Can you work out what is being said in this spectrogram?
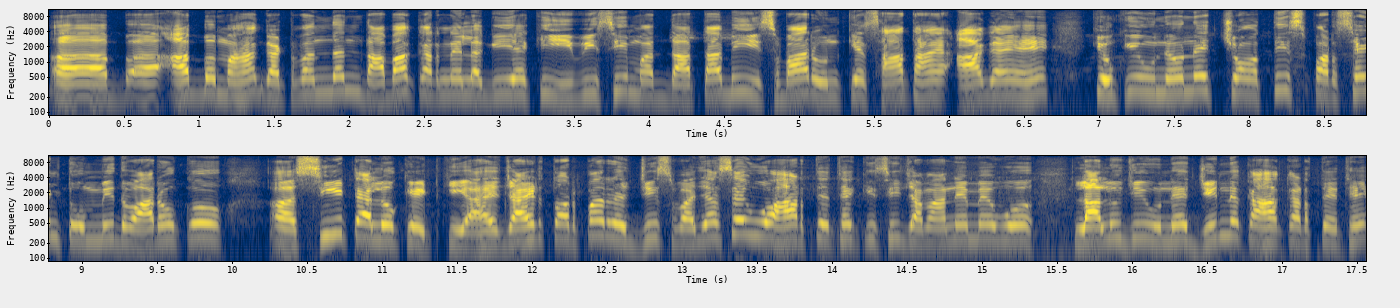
अब महागठबंधन दावा करने लगी है कि ईबीसी e मतदाता भी इस बार उनके साथ आ, आ गए हैं क्योंकि उन्होंने चौंतीस परसेंट उम्मीदवारों को सीट एलोकेट किया है। ज़ाहिर तौर पर जिस वजह से वो हारते थे किसी ज़माने में वो लालू जी उन्हें जिन्न कहा करते थे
